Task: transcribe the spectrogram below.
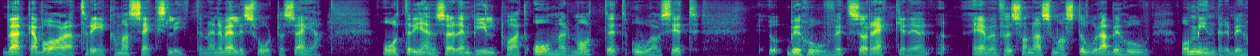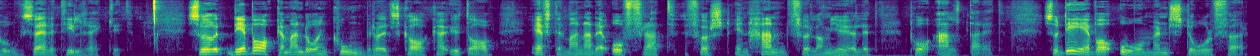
verka vara 3,6 liter, men det är väldigt svårt att säga. Återigen så är det en bild på att omermåttet, oavsett behovet, så räcker det. Även för sådana som har stora behov och mindre behov så är det tillräckligt. Så det bakar man då en kornbrödskaka utav efter man hade offrat först en handfull av mjölet på altaret. Så det är vad omern står för.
